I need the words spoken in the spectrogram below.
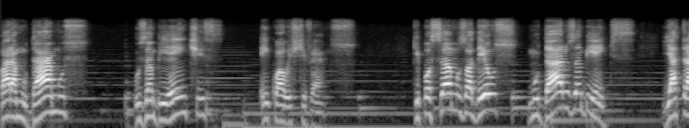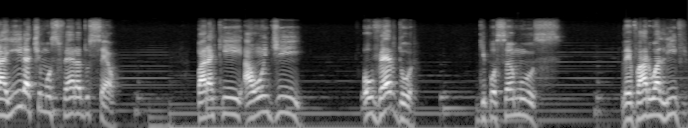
para mudarmos os ambientes em qual estivermos. Que possamos, ó Deus, mudar os ambientes e atrair a atmosfera do céu, para que aonde houver dor, que possamos levar o alívio.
